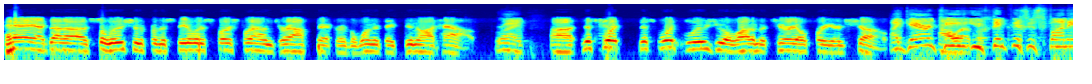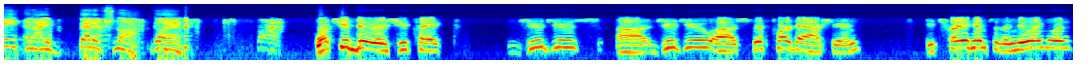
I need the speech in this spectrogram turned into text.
hey, I got a solution for the Steelers' first round draft pick, or the one that they do not have. Right. Uh, this would this would lose you a lot of material for your show. I guarantee However. you think this is funny, and I bet it's not. Go ahead. What you do is you take Juju's uh, Juju uh, Smith Kardashian, you trade him to the New England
